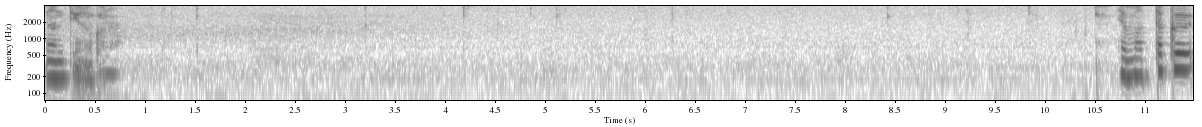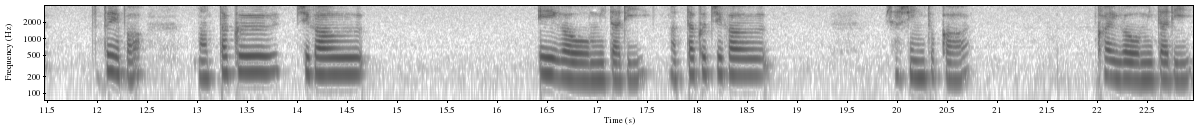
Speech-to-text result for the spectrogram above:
なんていうのかな。で全く例えば全く違う映画を見たり全く違う写真とか絵画を見たり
